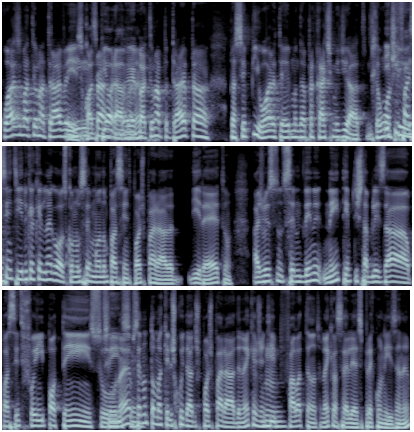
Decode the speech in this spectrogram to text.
quase bateu na trave Isso, aí. quase pra, piorava, é, né? Bateu na trave para ser pior, até mandar para CAT imediato. Então, e que, que, faz sentido que aquele negócio, quando você manda um paciente pós-parada direto, às vezes você não tem nem tempo de estabilizar, o paciente foi hipotenso, sim, né? Sim. Você não toma aqueles cuidados pós-parada, né? Que a gente hum. fala tanto, né? Que o CLS preconiza, né?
